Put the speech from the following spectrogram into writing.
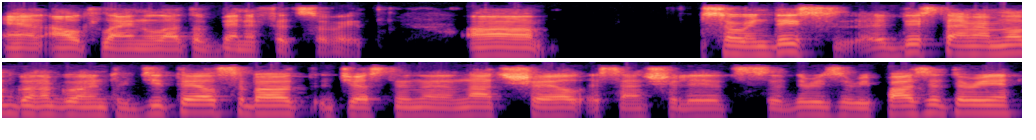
and outlined a lot of benefits of it. Uh, so in this uh, this time, I'm not going to go into details about. Just in a nutshell, essentially, it's uh, there is a repository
